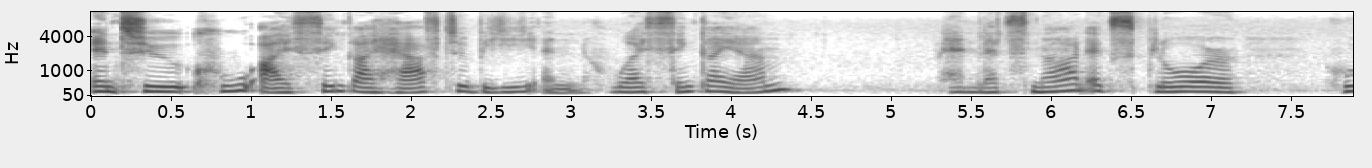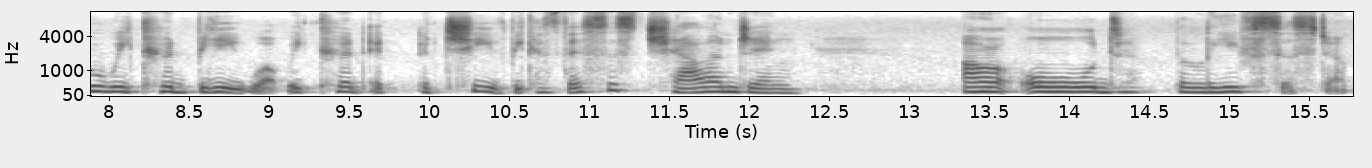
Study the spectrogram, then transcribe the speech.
into who I think I have to be and who I think I am. And let's not explore who we could be, what we could achieve, because this is challenging our old belief system.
